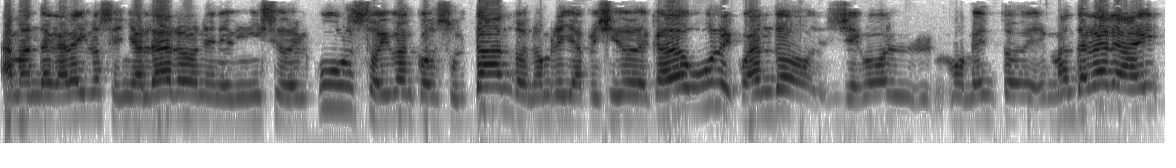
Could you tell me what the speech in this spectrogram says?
A Mandagaray lo señalaron en el inicio del curso, iban consultando nombre y apellido de cada uno y cuando llegó el momento de Mandagaray,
